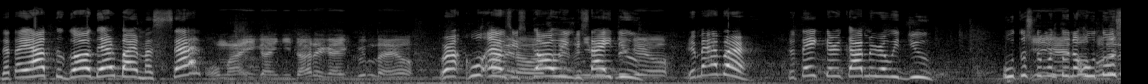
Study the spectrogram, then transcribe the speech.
That I have to go there by myself? お前以外に誰が行くんだよ Where, who else is going beside you? Remember to take your camera with you. Utos naman to na utos!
